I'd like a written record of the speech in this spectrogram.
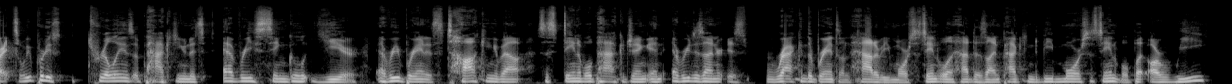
Right. So we produce trillions of packaging units every single year. Every brand is talking about sustainable packaging, and every designer is racking their brains on how to be more sustainable and how to design packaging to be more sustainable. But are we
